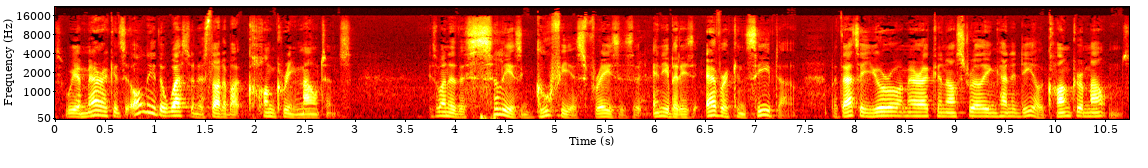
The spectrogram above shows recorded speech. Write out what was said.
So we Americans, only the Westerners thought about conquering mountains. It's one of the silliest, goofiest phrases that anybody's ever conceived of. But that's a Euro American, Australian kind of deal conquer mountains.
